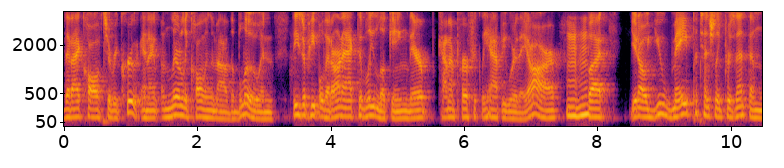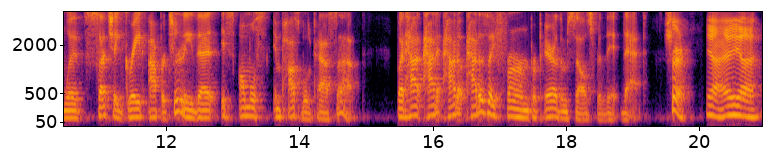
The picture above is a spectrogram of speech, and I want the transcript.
that I call to recruit, and I, I'm literally calling them out of the blue. And these are people that aren't actively looking; they're kind of perfectly happy where they are. Mm-hmm. But you know, you may potentially present them with such a great opportunity that it's almost impossible to pass up. But how how do, how do, how does a firm prepare themselves for the, that? Sure. Yeah, I, uh,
